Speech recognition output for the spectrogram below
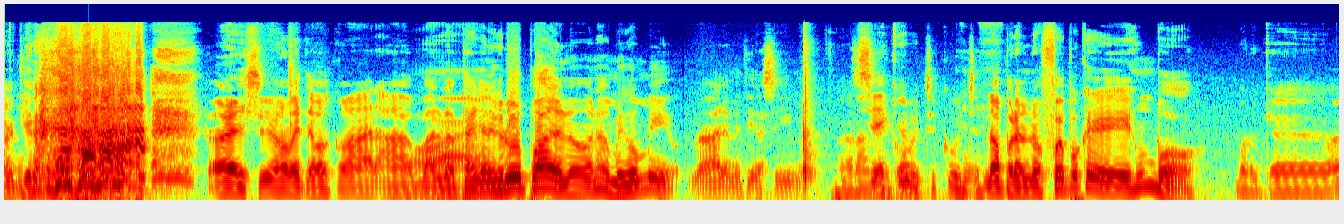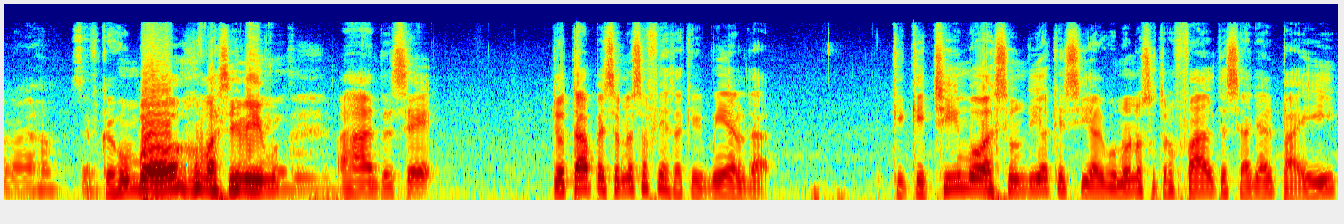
mentira. Ay, sí, nos metemos con Aramba. No está en el grupo, Ale, no, no es amigo mío. No, vale, mentira, sí, güey. Abraham Sí, escucha, escucha. No, pero él no fue porque es un bobo. Porque, bueno, deja. Sí. Es un bobo, así mismo. Sí, sí, sí. Ajá, entonces. Yo estaba pensando en esa fiesta, que mierda. Que, que chimbo hace un día que si alguno de nosotros falte, se haya al país.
